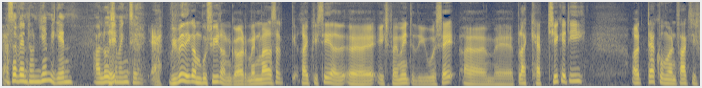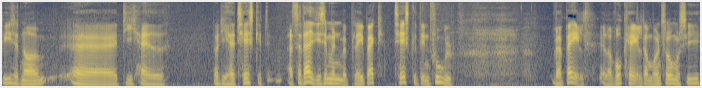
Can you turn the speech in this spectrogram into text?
ja. og så vendte hun hjem igen og lød det, som ingenting. Ja, vi ved ikke, om musvitterne gør det, men man har så repliceret øh, eksperimentet i USA øh, med Black Cap Chickadee, Og der kunne man faktisk vise, at når øh, de havde når de havde tæsket, altså der havde de simpelthen med playback tæsket en fugl verbalt, eller vokalt, om man så må sige,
